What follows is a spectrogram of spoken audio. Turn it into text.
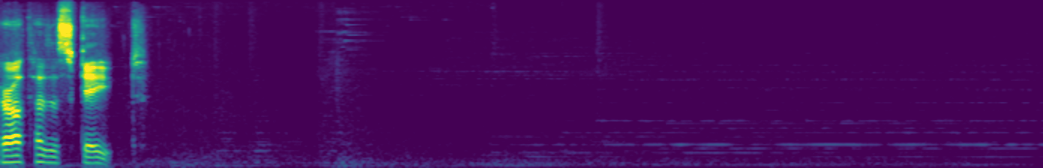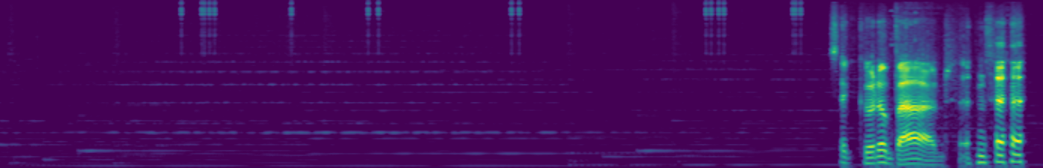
Taroth has escaped. Is it good or bad?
